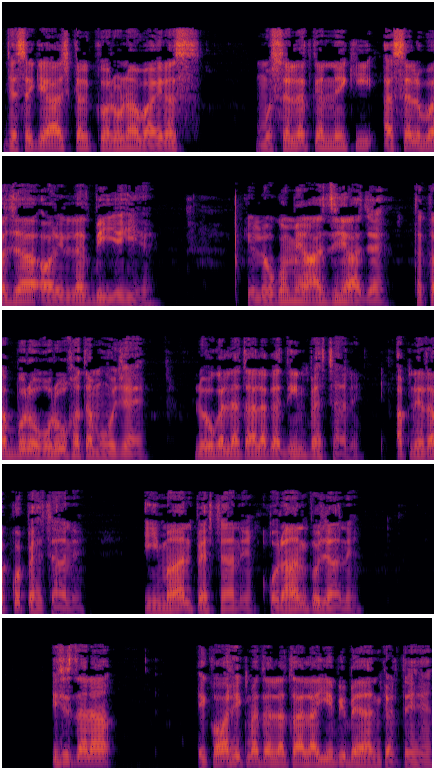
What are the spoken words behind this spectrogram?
جیسے کہ آج کل کرونا وائرس مسلط کرنے کی اصل وجہ اور علت بھی یہی ہے کہ لوگوں میں عاضی آ جائے، تکبر و غرو ختم ہو جائے لوگ اللہ تعالیٰ کا دین پہچانیں اپنے رب کو پہچانیں ایمان پہچانیں قرآن کو جانیں اسی طرح ایک اور حکمت اللہ تعالیٰ یہ بھی بیان کرتے ہیں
